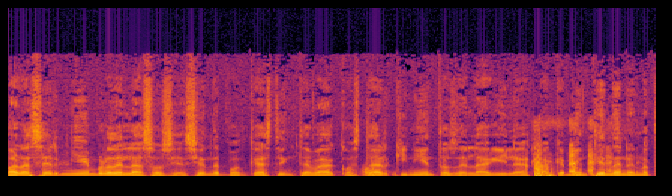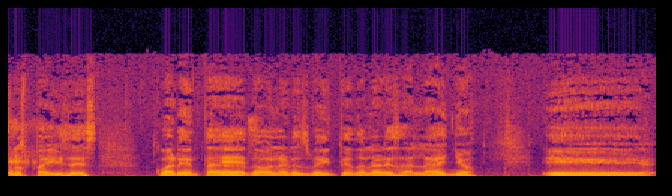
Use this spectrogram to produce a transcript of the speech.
para ser miembro de la Asociación de Podcasting te va a costar 500 del águila, para que me entiendan en otros países, 40 dólares, 20 dólares al año. Eh,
